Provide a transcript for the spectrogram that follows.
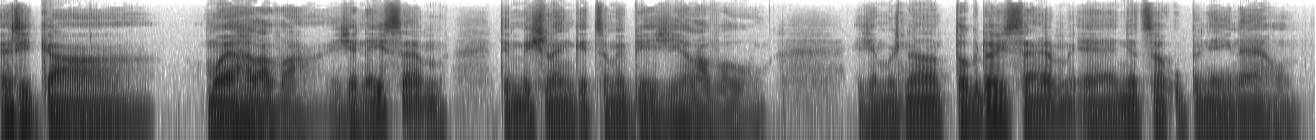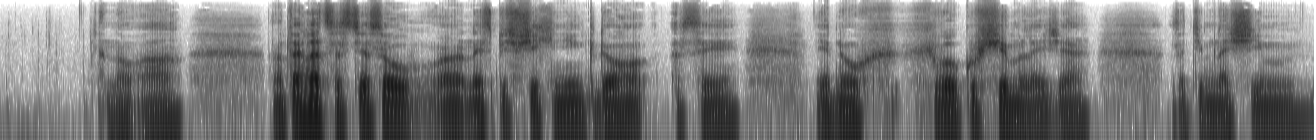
říká moje hlava, že nejsem ty myšlenky, co mi běží hlavou, že možná to, kdo jsem, je něco úplně jiného. No a na téhle cestě jsou eh, nejspíš všichni, kdo si jednou chvilku všimli, že za tím naším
